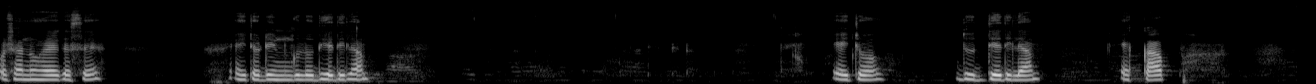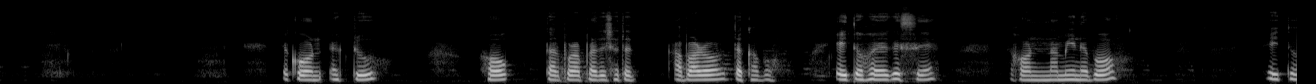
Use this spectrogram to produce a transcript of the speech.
কষানো হয়ে গেছে। এই তো ডিমগুলো দিয়ে দিলাম। এই তো দুধ দিয়ে দিলাম এক কাপ। এখন একটু হোক, তারপর আপনাদের সাথে আবারও দেখাবো। এই তো হয়ে গেছে। এখন নামিয়ে নেব। এই তো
